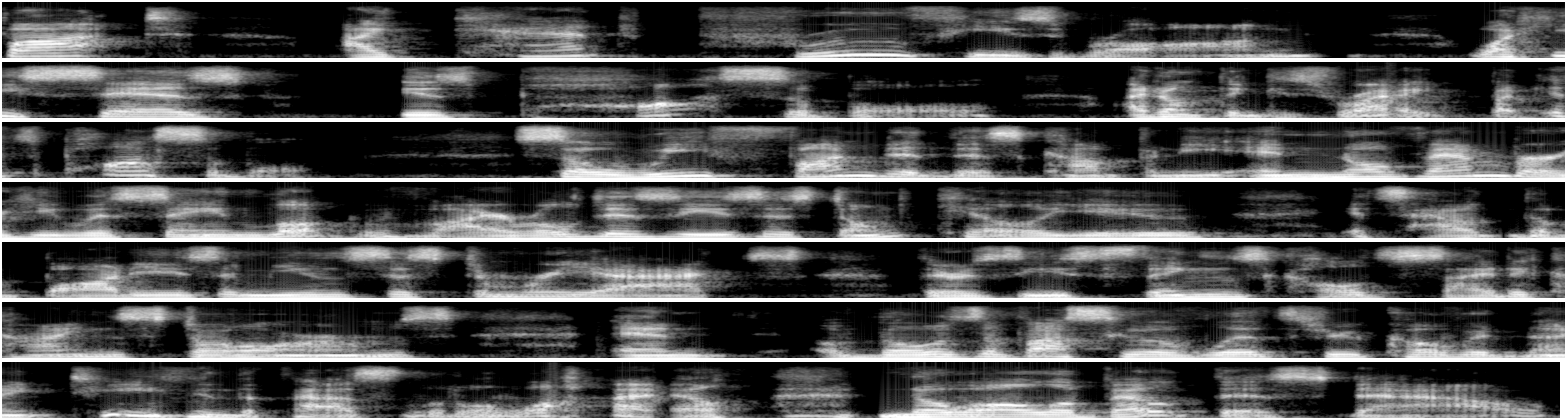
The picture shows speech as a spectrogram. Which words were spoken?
But I can't prove he's wrong. What he says is possible. I don't think he's right, but it's possible. So we funded this company. In November, he was saying, look, viral diseases don't kill you. It's how the body's immune system reacts. There's these things called cytokine storms. And those of us who have lived through COVID 19 in the past little while know all about this now.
